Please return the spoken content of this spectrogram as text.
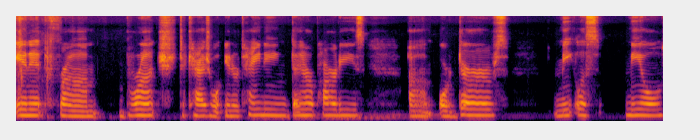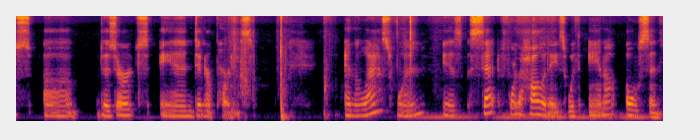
in it from brunch to casual entertaining, dinner parties, um, hors d'oeuvres, meatless meals, uh, desserts, and dinner parties. And the last one is Set for the Holidays with Anna Olson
